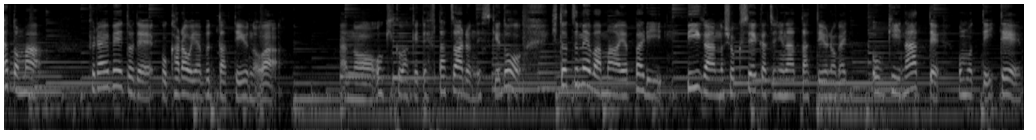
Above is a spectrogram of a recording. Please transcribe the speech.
あとまあプライベートでこう殻を破ったっていうのはあの大きく分けて2つあるんですけど1つ目はまあやっぱりビーガンの食生活になったっていうのが大きいなって思っていて、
